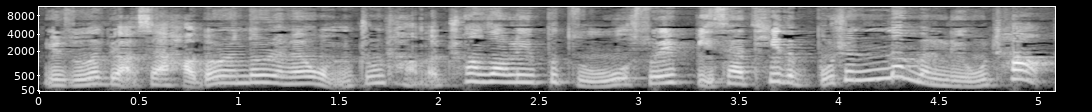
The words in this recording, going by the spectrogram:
女足的表现，好多人都认为我们中场的创造力不足，所以比赛踢的不是那么流畅。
